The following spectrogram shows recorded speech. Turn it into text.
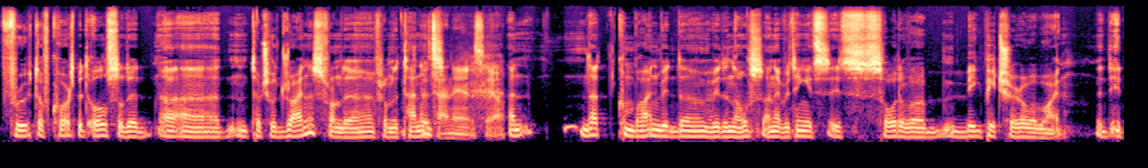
fruit, of course, but also the uh, touch of dryness from the from the tannins. The tannins, yeah. And that combined with the with the nose and everything, it's it's sort of a big picture of a wine. It, it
